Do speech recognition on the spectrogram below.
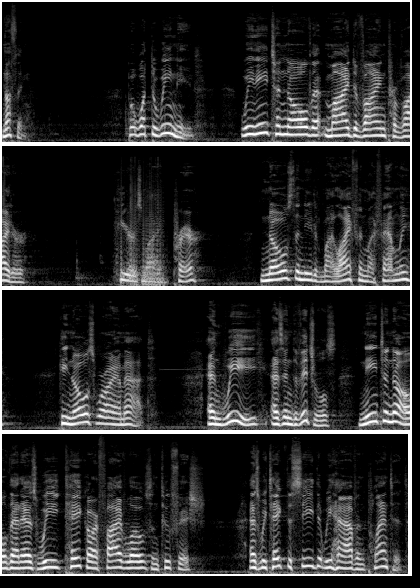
Nothing. But what do we need? We need to know that my divine provider hears my prayer knows the need of my life and my family. He knows where I am at. And we, as individuals, need to know that as we take our five loaves and two fish, as we take the seed that we have and plant it,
